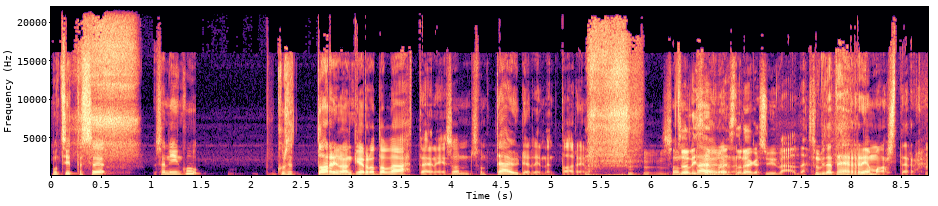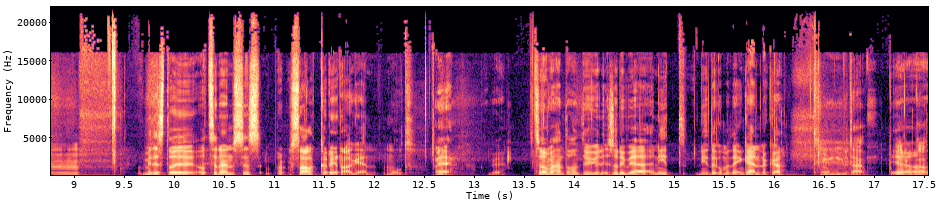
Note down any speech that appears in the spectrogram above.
Mut sitten se, se niinku, kun se tarinan kerrota lähtee, niin se on, se on täydellinen tarina. Se, Se on oli semmoinen, se tuli aika syvältä. Sun pitää tehdä remaster. Mm. Mites toi, oot sä nähnyt sen s- salkkariraken multa? Ei. Se on vähän tuohon tyyliin. Se oli vielä niitä, niitä kun mä tein kännykällä. No, mun pitää Ja katsoa.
